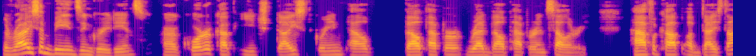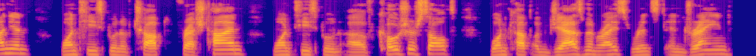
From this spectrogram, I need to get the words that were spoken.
The rice and beans ingredients are a quarter cup each diced green bell pepper, red bell pepper, and celery, half a cup of diced onion, one teaspoon of chopped fresh thyme, one teaspoon of kosher salt, one cup of jasmine rice rinsed and drained,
